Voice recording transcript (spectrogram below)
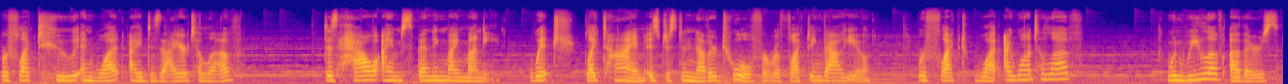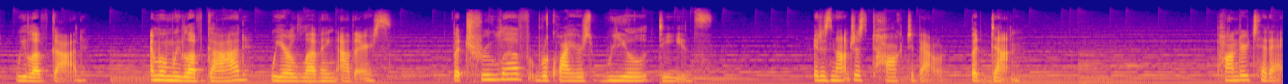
reflect who and what I desire to love? Does how I am spending my money, which, like time, is just another tool for reflecting value, reflect what I want to love? When we love others, we love God. And when we love God, we are loving others. But true love requires real deeds. It is not just talked about, but done. Ponder today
